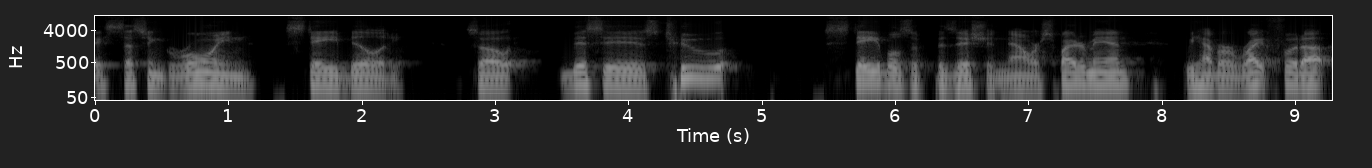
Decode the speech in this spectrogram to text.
assessing groin stability. So this is two stables of position. Now, our Spider Man, we have our right foot up,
